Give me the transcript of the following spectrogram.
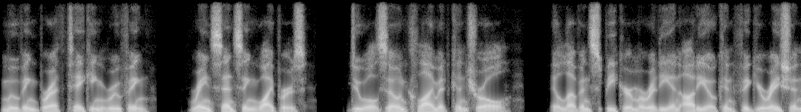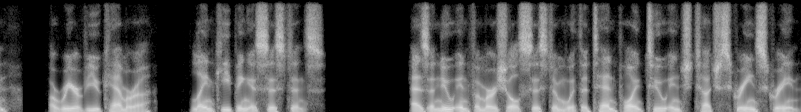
moving breathtaking roofing, rain-sensing wipers, dual-zone climate control, 11-speaker Meridian audio configuration, a rear-view camera, lane-keeping assistance as a new infomercial system with a 10.2-inch touchscreen screen.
